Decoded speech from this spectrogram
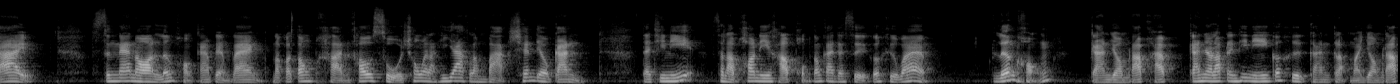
ได้ ซึ่งแน่นอนเรื่องของการเปลี่ยนแปลง เราก็ต้องผ่านเข้าสู่ช่วงเวลาที่ยากลำบากเช่นเดียวกัน แต่ทีนี้สำหรับข้อนี้ครับผมต้องการจะสื่อก็คือว่า เรื่องของการยอมรับครับ การยอมรับในที่นี้ก็คือการกลับมายอมรับ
